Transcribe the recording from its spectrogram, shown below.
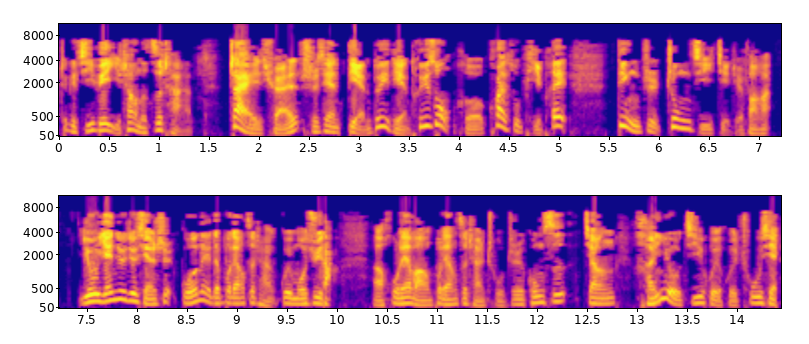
这个级别以上的资产债权实现点对点推送和快速匹配，定制终极解决方案。有研究就显示，国内的不良资产规模巨大，啊，互联网不良资产处置公司将很有机会会出现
